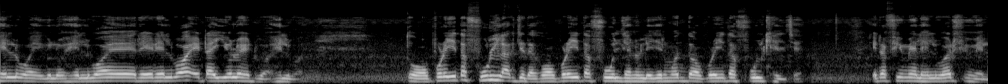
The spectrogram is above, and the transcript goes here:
হেল বয় এগুলো। হেল বয় রেড হেল বয় এটা ইয়েলো হেড বয় হেল বয় তো অপরাজিতা ফুল লাগছে, দেখো। অপরাজিতা ফুল যেন লেজের মধ্যে অপরাজিতা ফুল খেলছে। এটা ফিমেল হেল বয়ের ফিমেল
